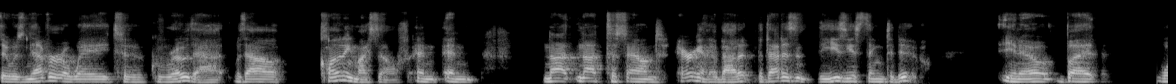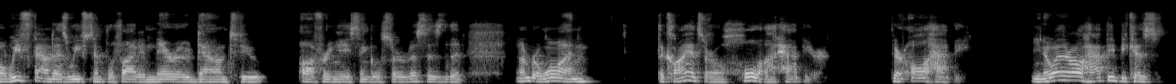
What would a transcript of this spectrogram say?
there was never a way to grow that without cloning myself, and and not not to sound arrogant about it, but that isn't the easiest thing to do, you know. But what we've found as we've simplified and narrowed down to offering a single service is that number one, the clients are a whole lot happier. They're all happy. You know why they're all happy? Because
